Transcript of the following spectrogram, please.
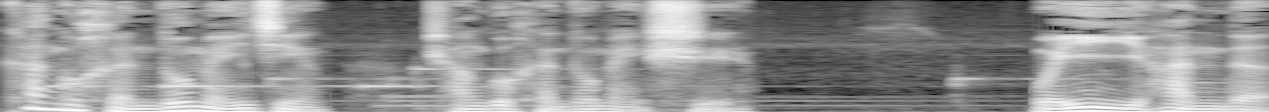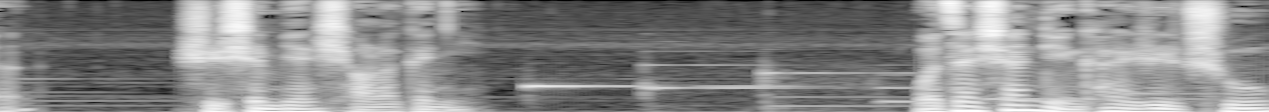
看过很多美景，尝过很多美食。唯一遗憾的，是身边少了个你。我在山顶看日出，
